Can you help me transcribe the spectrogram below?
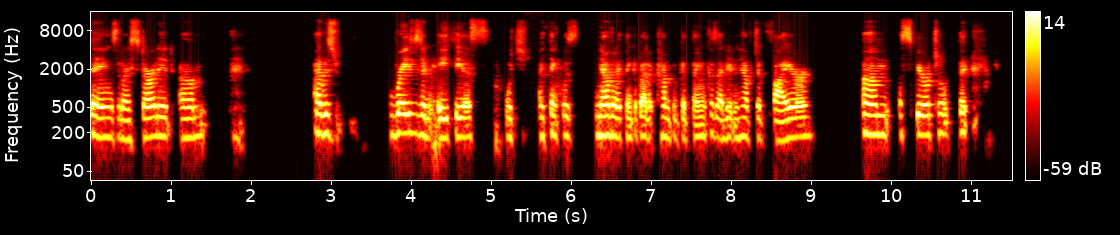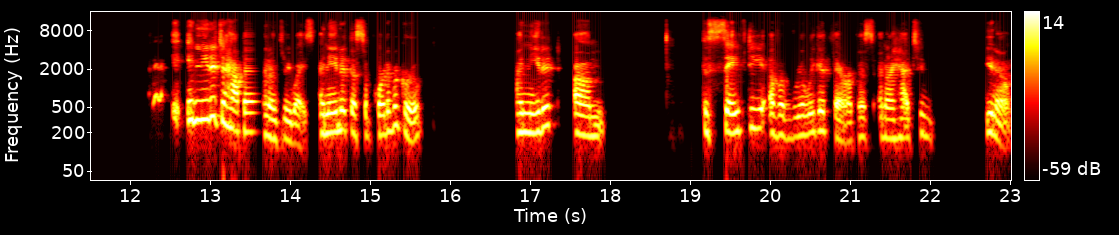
things, and I started. Um, I was raised an atheist, which I think was now that I think about it, kind of a good thing because I didn't have to fire um, a spiritual thing. It, it needed to happen in three ways. I needed the support of a group. I needed um, the safety of a really good therapist, and I had to, you know,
